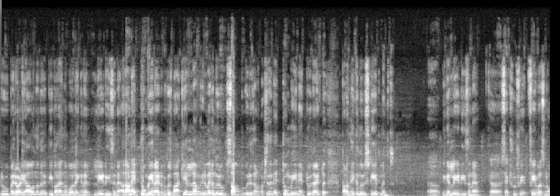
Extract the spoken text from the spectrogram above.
ഒരു പരിപാടി ആവുന്നത് ഈ പറയുന്ന പോലെ ഇങ്ങനെ ലേഡീസിന് അതാണ് ഏറ്റവും മെയിൻ ആയിട്ട് ബിക്കോസ് ബാക്കി എല്ലാം ഇങ്ങനെ വരുന്ന ഒരു സബ് ഒരു ഇതാണ് പക്ഷേ ഏറ്റവും മെയിൻ ഏറ്റവും ഇതായിട്ട് പറഞ്ഞിരിക്കുന്ന ഒരു സ്റ്റേറ്റ്മെന്റ് ഇങ്ങനെ ലേഡീസിന് സെക്ഷൽ ഫേവേഴ്സിനോ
